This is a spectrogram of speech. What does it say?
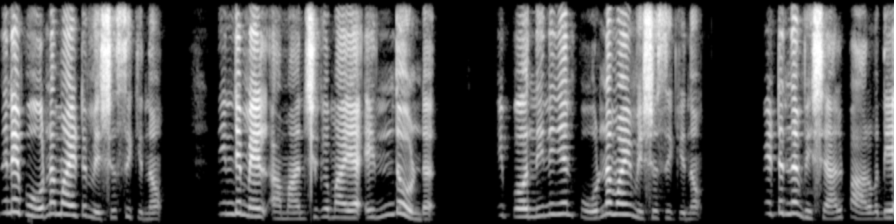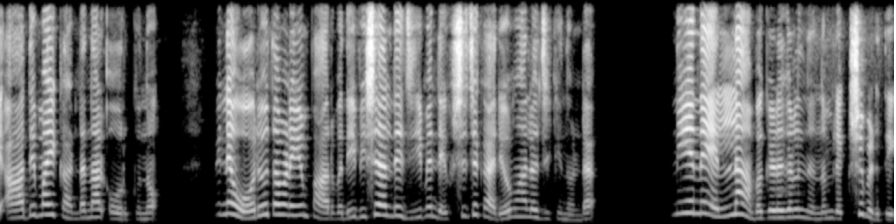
നിന്നെ പൂർണമായിട്ടും വിശ്വസിക്കുന്നു. നിന്റെ മേൽ അമാനുഷികമായ എന്തോ ഉണ്ട്. ഇപ്പോൾ നിന്നെ ഞാൻ പൂർണമായും വിശ്വസിക്കുന്നു. പെട്ടെന്ന് വിശാൽ പാർവതിയെ ആദ്യമായി കണ്ടെന്നാൽ ഓർക്കുന്നു. പിന്നെ ഓരോ തവണയും പാർവതി വിശാലിന്റെ ജീവൻ രക്ഷിച്ച കാര്യവും ആലോചിക്കുന്നുണ്ട്. നീ എന്നെ എല്ലാ അപകടങ്ങളിൽ നിന്നും രക്ഷപ്പെടുത്തി.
